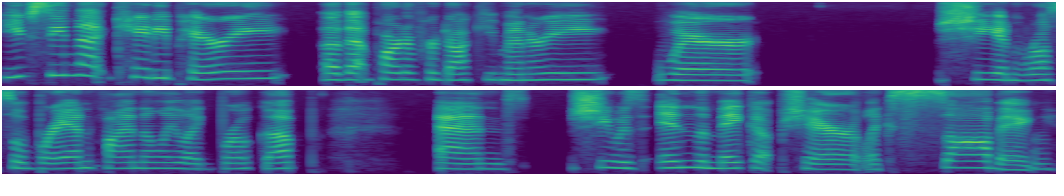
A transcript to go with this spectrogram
You've seen that Katy Perry, uh, that part of her documentary where she and Russell Brand finally like broke up and she was in the makeup chair like sobbing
